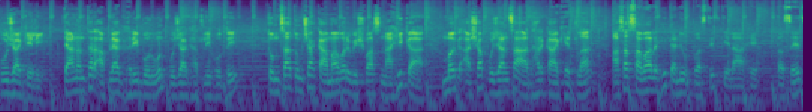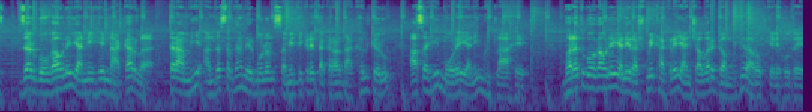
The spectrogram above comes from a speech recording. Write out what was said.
पूजा केली. त्यानंतर आपल्या घरी बोलवून पूजा घातली होती. तुमचा तुमच्या कामावर विश्वास नाही का? मग अशा पूजांचा आधार का घेतला? असा सवालही त्यांनी उपस्थित केला आहे. तसेच जर गोगावले यांनी हे नाकारलं तर आम्ही अंधश्रद्धा निर्मूलन समितीकडे तक्रार दाखल करू असंही मोरे यांनी म्हटलं आहे. भरत गोगावले यांनी रश्मी ठाकरे यांच्यावर गंभीर आरोप केले होते.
